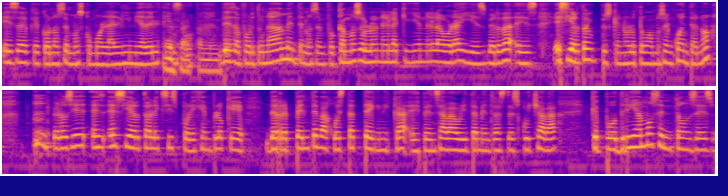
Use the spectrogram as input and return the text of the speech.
eso que conocemos como la línea del tiempo. Desafortunadamente nos enfocamos solo en el aquí y en el ahora y es verdad, es, es cierto pues que no lo tomamos en cuenta, ¿no? Pero sí es, es cierto, Alexis, por ejemplo, que de repente bajo esta técnica, eh, pensaba ahorita mientras te escuchaba, que podríamos entonces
